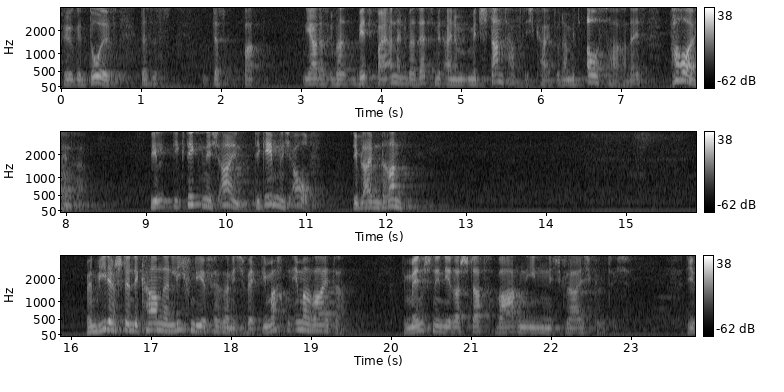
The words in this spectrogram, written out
für Geduld, das ist, das, ja, das über, wird bei anderen übersetzt mit, einem, mit Standhaftigkeit oder mit Ausharren. Da ist Power hinter. Die, die knicken nicht ein, die geben nicht auf, die bleiben dran. Wenn Widerstände kamen, dann liefen die Epheser nicht weg. Die machten immer weiter. Die Menschen in ihrer Stadt waren ihnen nicht gleichgültig. Die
